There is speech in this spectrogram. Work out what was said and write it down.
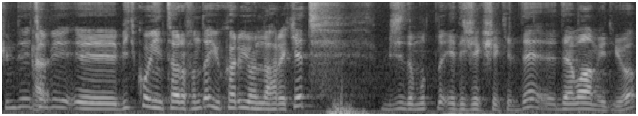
Şimdi tabii e, Bitcoin tarafında yukarı yönlü hareket bizi de mutlu edecek şekilde e, devam ediyor.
